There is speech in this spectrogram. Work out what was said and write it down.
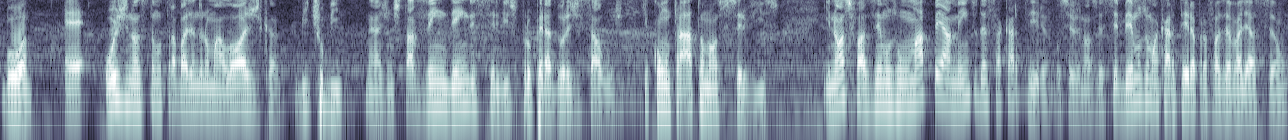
Boa. É, hoje nós estamos trabalhando numa lógica B2B. Né? A gente está vendendo esse serviço para operadoras de saúde que contratam o nosso serviço e nós fazemos um mapeamento dessa carteira. Ou seja, nós recebemos uma carteira para fazer avaliação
